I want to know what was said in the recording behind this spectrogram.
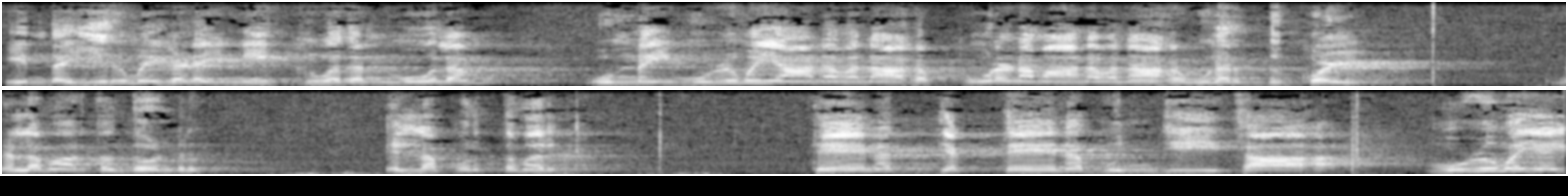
இந்த இருமைகளை நீக்குவதன் மூலம் உன்னை முழுமையானவனாக பூரணமானவனாக உணர்ந்து கொள் நல்லமா அர்த்தம் தோன்றுது. எல்லாம் பொருத்தமா இருக்கு. தேன தியக்தேன புஞ்சீதாக முழுமையை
